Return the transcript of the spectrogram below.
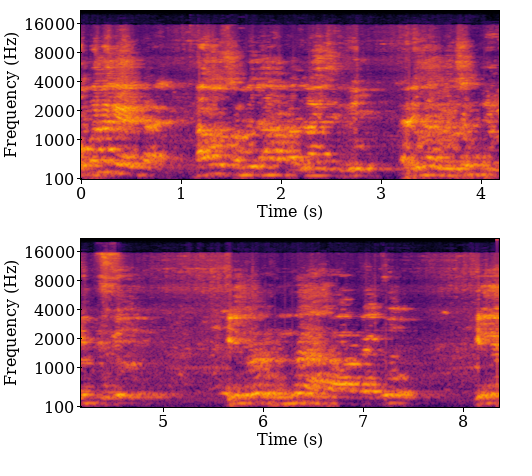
ಓಪನ್ ಆಗಿ ಹೇಳ್ತಾರೆ. ನಾವು ಸಂವಿಧಾನ ಬದಲಾಯಿಸಿದ್ವಿ ರಿಸರ್ವೇಶನ್ ತೆಗಿತೀವಿ. ಇದು ಹಿಂದೂ ರಾಷ್ಟ್ರವಾಗಬೇಕು. ಇಲ್ಲಿ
